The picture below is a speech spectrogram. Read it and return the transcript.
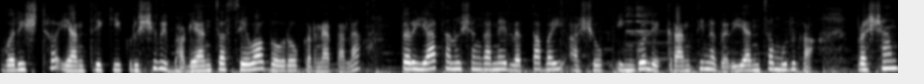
वरिष्ठ यांत्रिकी कृषी विभाग यांचा सेवा गौरव करण्यात आला. तर याच अनुषंगाने लताबाई अशोक इंगोले क्रांतीनगर यांचा मुलगा प्रशांत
